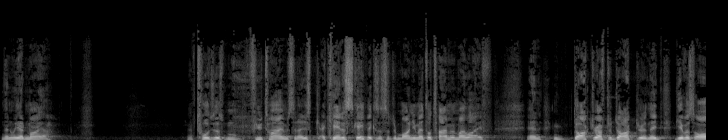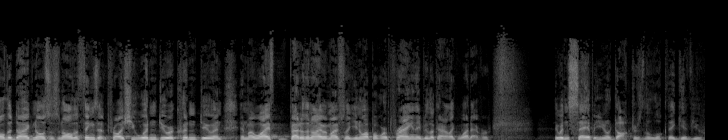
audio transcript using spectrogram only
And then we had Maya. I've told you this a few times, and I just I can't escape it because it's such a monumental time in my life. And doctor after doctor, and they'd give us all the diagnosis and all the things that probably she wouldn't do or couldn't do. And, and my wife, better than I, my wife's like, you know what, but we're praying. And they'd be looking at her like, whatever. They wouldn't say it, but you know, doctors, the look they give you.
